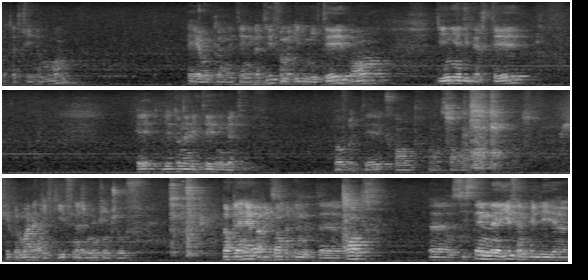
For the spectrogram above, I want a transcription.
peut-être et aux tonalités négatives comme illimité, bon, digne, liberté, et les tonalités négatives. Pauvreté, contre, ensemble. Je suis que moi, la kiff-kiff, là, دونك لهنا باغ اكزومبل كلمه كونتر سيستيم يفهم اللي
